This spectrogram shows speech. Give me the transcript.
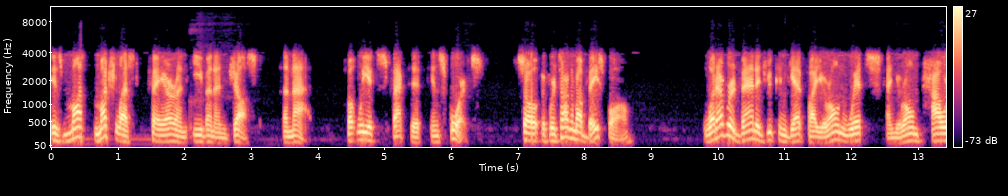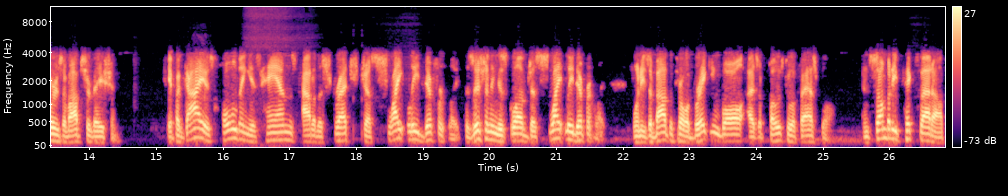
is much, much less fair and even and just than that. But we expect it in sports. So if we're talking about baseball, whatever advantage you can get by your own wits and your own powers of observation. If a guy is holding his hands out of the stretch just slightly differently, positioning his glove just slightly differently when he's about to throw a breaking ball as opposed to a fastball, and somebody picks that up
